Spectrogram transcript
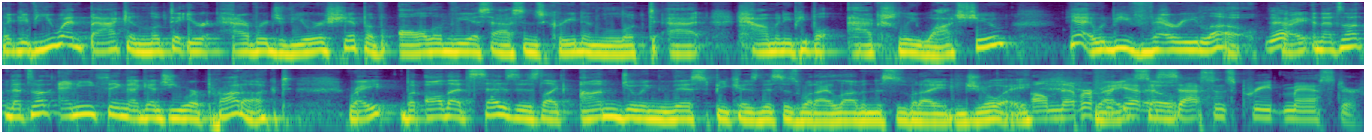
like if you went back and looked at your average viewership of all of the assassin's creed and looked at how many people actually watched you yeah it would be very low Yeah. right and that's not that's not anything against your product right but all that says is like i'm doing this because this is what i love and this is what i enjoy I'll never right? forget So- Assassin's Creed Master.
